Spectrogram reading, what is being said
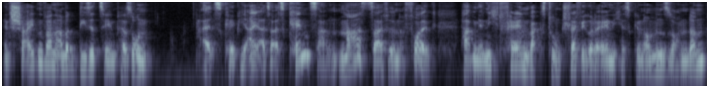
Entscheidend waren aber diese zehn Personen. Als KPI, also als Kennzahl und Maßzahl für den Erfolg, haben wir nicht Fanwachstum, Traffic oder ähnliches genommen, sondern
